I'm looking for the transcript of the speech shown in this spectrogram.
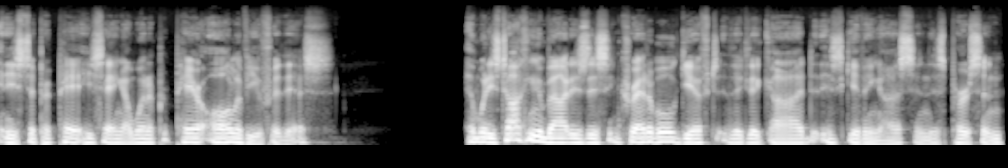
And he's to prepare, he's saying, I want to prepare all of you for this. And what he's talking about is this incredible gift that, that God is giving us in this person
